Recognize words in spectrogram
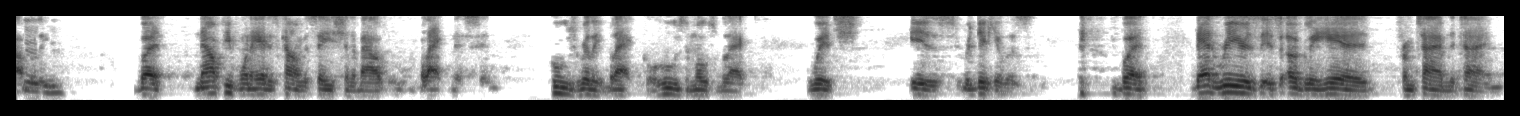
I believe. Mm-hmm. But now people want to have this conversation about blackness and who's really black or who's the most black, which is ridiculous. but that rears its ugly head from time to time.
